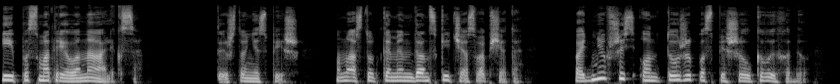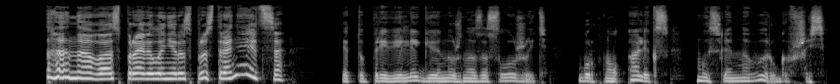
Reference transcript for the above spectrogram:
и посмотрела на Алекса. «Ты что не спишь? У нас тут комендантский час вообще-то. Поднявшись, он тоже поспешил к выходу. «А на вас правила не распространяются?» «Эту привилегию нужно заслужить», — буркнул Алекс, мысленно выругавшись.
